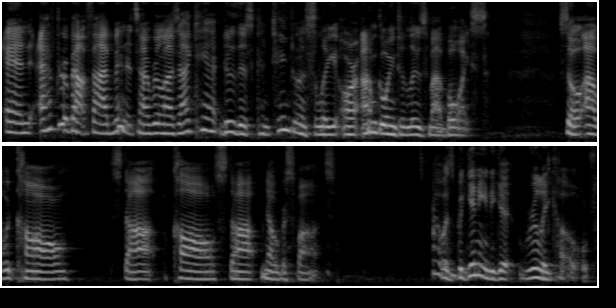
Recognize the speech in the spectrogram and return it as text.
And after about five minutes, I realized I can't do this continuously or I'm going to lose my voice. So I would call, stop, call, stop, no response. I was beginning to get really cold.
